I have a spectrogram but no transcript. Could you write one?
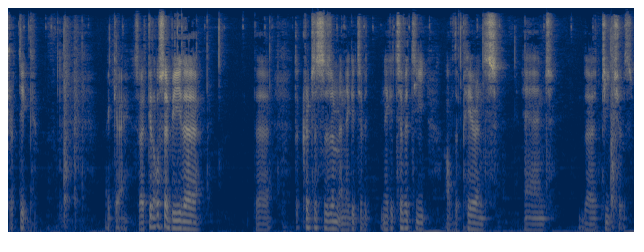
critique. Okay so it can also be the the the criticism and negativ negativity of the parents and the teachers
